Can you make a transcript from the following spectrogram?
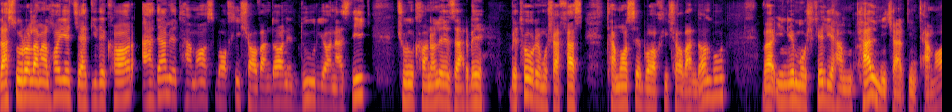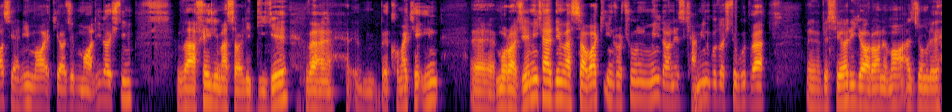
دستورالعمل های جدید کار عدم تماس با خویشاوندان دور یا نزدیک چون کانال ضربه به طور مشخص تماس با خویشاوندان بود و این یه مشکلی هم حل می کردیم تماس یعنی ما احتیاج مالی داشتیم و خیلی مسائل دیگه و به کمک این مراجعه می کردیم و ساواک این رو چون می‌دانست کمین گذاشته بود و بسیاری یاران ما از جمله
